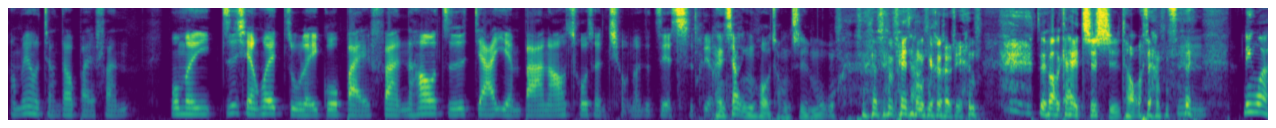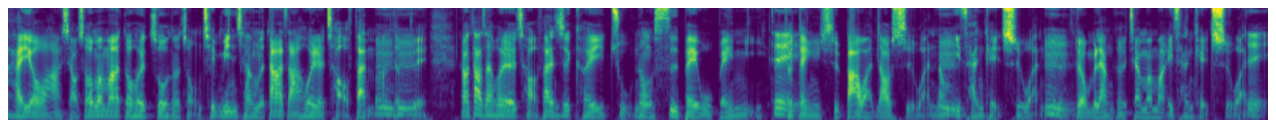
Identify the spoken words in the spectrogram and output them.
我、没有讲到白饭。我们之前会煮了一锅白饭，然后只是加盐巴，然后搓成球，那就直接吃掉。很像萤火虫之墓，非常可怜，最后开始吃石头这样子。嗯，另外还有啊，小时候妈妈都会做那种清冰箱的大杂烩的炒饭嘛，嗯对不对？然后大杂烩的炒饭是可以煮那种四杯五杯米，就等于是八碗到十碗，那我们嗯一餐可以吃完的。嗯对，我们两个加妈妈一餐可以吃完。对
